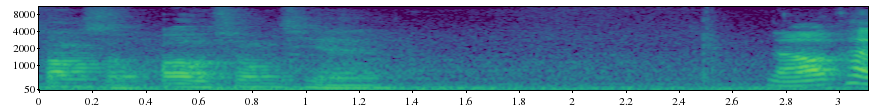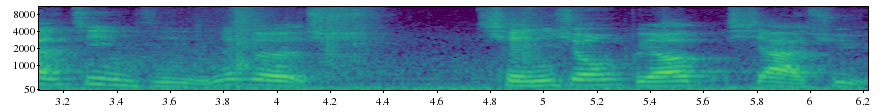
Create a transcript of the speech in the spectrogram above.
双手抱胸前，然后看镜子，那个前胸不要下去，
